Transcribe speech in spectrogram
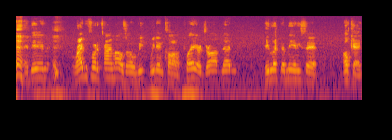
and then right before the timeout was over, we we didn't call a play or drop nothing. He looked at me and he said, Okay,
